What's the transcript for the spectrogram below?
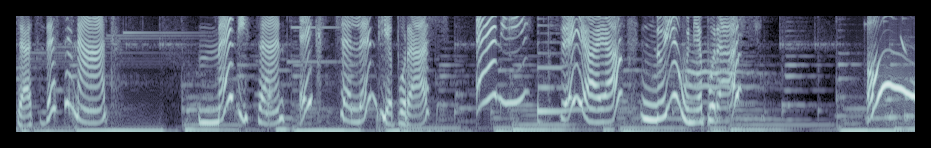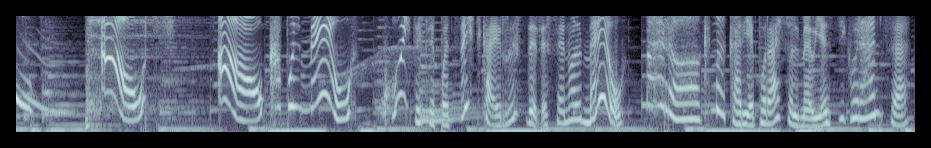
ce-ați desenat? Madison, excelent iepuraș! Annie, ce e aia? Nu e un iepuraș? Oh! Auci! Au, capul meu! Uite ce pățești că ai râs de desenul meu! Mă rog, măcar iepurașul meu e în siguranță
